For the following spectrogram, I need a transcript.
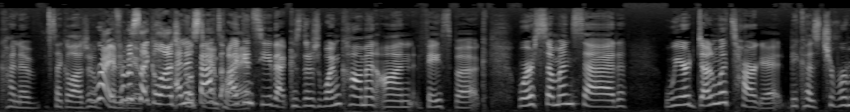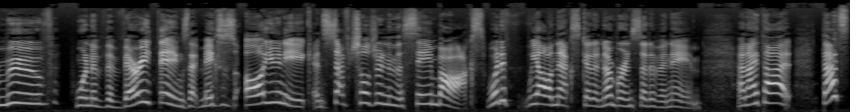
kind of psychological Right, from a psychological And in fact, I can see that because there's one comment on Facebook where someone said, we are done with Target because to remove one of the very things that makes us all unique and stuff children in the same box, what if we all next get a number instead of a name? And I thought, that's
